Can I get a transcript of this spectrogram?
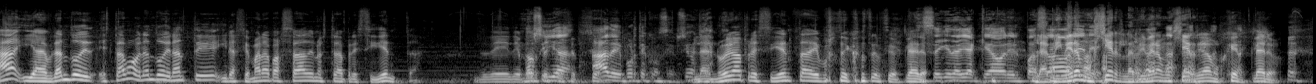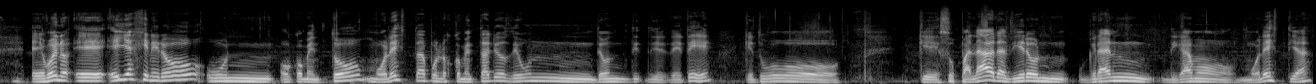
Ah, y hablando de... Estábamos hablando delante y la semana pasada de nuestra presidenta de no, Deportes ya. Concepción. Ah, de Deportes Concepción. la ya. nueva presidenta de Deportes Concepción, claro. Sé que te habías quedado en el pasado. La primera mujer, la primera La mujer. primera mujer, claro. Eh, bueno, eh, ella generó un. o comentó molesta por los comentarios de un. de un DT que tuvo. Que sus palabras dieron gran, digamos, molestia,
